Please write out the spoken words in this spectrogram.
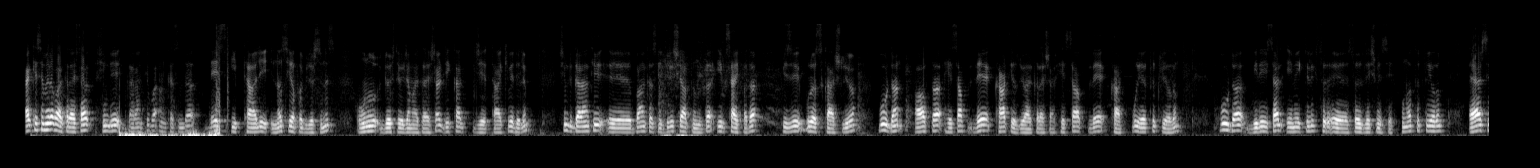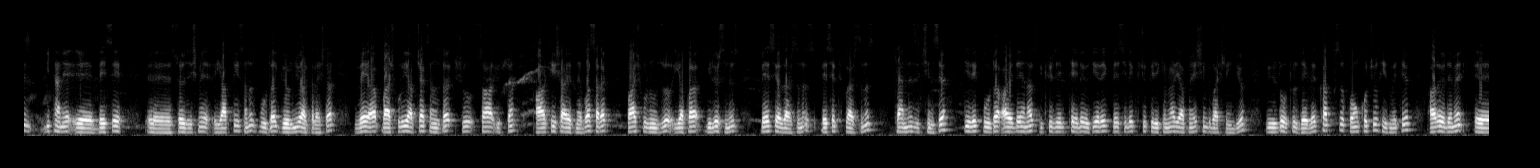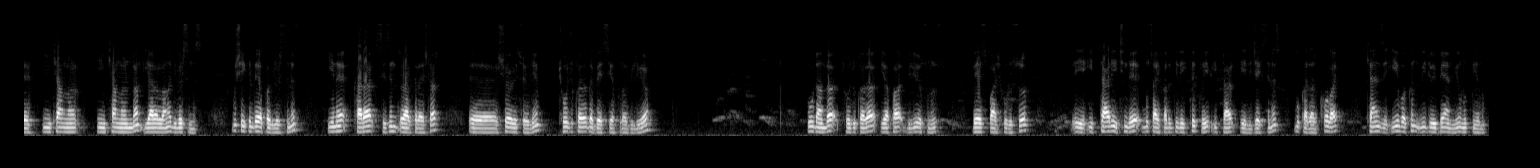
Herkese merhaba arkadaşlar. Şimdi Garanti Bankası'nda BES iptali nasıl yapabilirsiniz? Onu göstereceğim arkadaşlar. Dikkatlice takip edelim. Şimdi Garanti e, Bankası'na giriş yaptığımızda ilk sayfada bizi burası karşılıyor. Buradan altta hesap ve kart yazıyor arkadaşlar. Hesap ve kart. Buraya tıklayalım. Burada bireysel emeklilik e, sözleşmesi. Buna tıklayalım. Eğer siz bir tane e, BS e, sözleşme yaptıysanız burada görünüyor arkadaşlar. Veya başvuru yapacaksanız da şu sağ üstten artı işaretine basarak başvurunuzu yapabilirsiniz. BES yazarsınız, BES'e tıklarsınız. Kendiniz içinse direkt burada ayda en az 250 TL ödeyerek BES ile küçük birikimler yapmaya şimdi başlayın diyor. %30 devlet katkısı, fon koçu hizmeti, ara ödeme e, imkanlar imkanlarından yararlanabilirsiniz. Bu şekilde yapabilirsiniz. Yine karar sizindir arkadaşlar. E, şöyle söyleyeyim. Çocuklara da BES yapılabiliyor. Buradan da çocuklara yapabiliyorsunuz. BES başvurusu. E, iptali için de bu sayfada direkt tıklayıp iptal edeceksiniz. Bu kadar kolay. Kendinize iyi bakın. Videoyu beğenmeyi unutmayalım.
